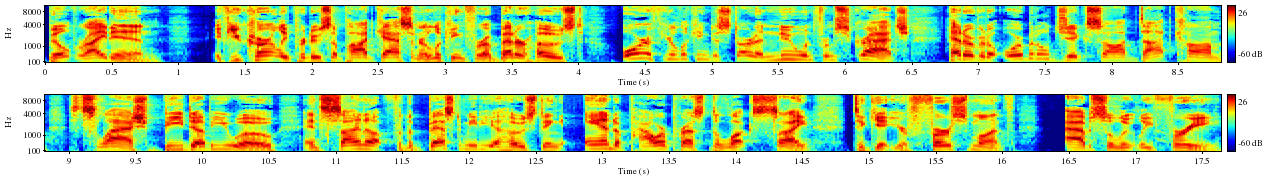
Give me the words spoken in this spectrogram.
built right in. If you currently produce a podcast and are looking for a better host, or if you're looking to start a new one from scratch, head over to orbitaljigsaw.com slash BWO and sign up for the best media hosting and a PowerPress Deluxe site to get your first month absolutely free.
